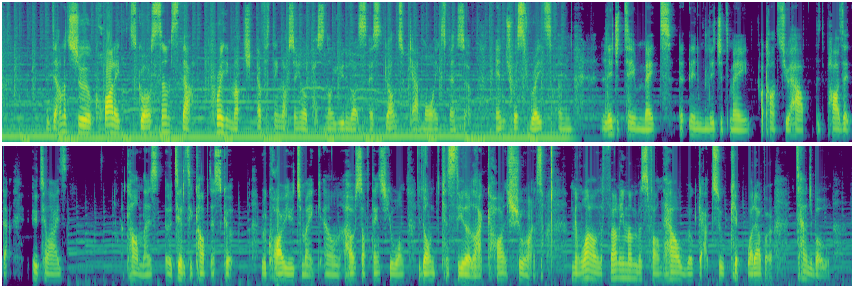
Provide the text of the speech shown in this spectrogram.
the damage to credit score seems that pretty much everything else in your personal universe is going to get more expensive. Interest rates and legitimate illegitimate accounts you have the deposit that utilize companies, utility companies could require you to make and a host of things you won't you don't consider like car insurance. Meanwhile, the family members from hell will get to keep whatever tangible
